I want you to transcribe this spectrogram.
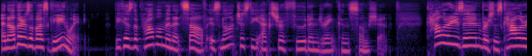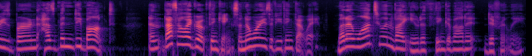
And others of us gain weight because the problem in itself is not just the extra food and drink consumption. Calories in versus calories burned has been debunked. And that's how I grew up thinking, so no worries if you think that way. But I want to invite you to think about it differently.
